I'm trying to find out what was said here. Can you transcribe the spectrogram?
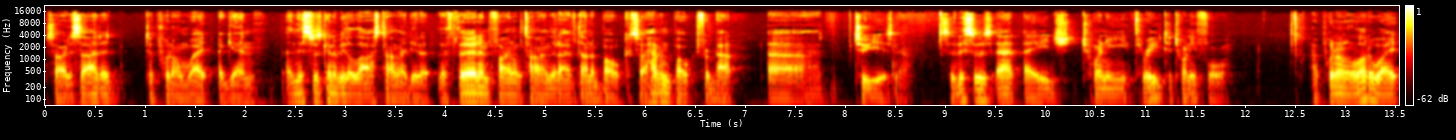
So I decided to put on weight again. And this was going to be the last time I did it, the third and final time that I've done a bulk. So I haven't bulked for about uh, two years now. So this was at age 23 to 24. I put on a lot of weight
